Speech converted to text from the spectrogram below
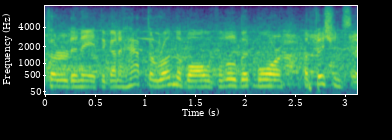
third and eight. They're going to have to run the ball with a little bit more efficiency.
